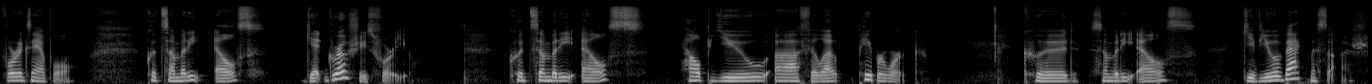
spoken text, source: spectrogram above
for example could somebody else get groceries for you could somebody else help you uh, fill out paperwork? Could somebody else give you a back massage?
